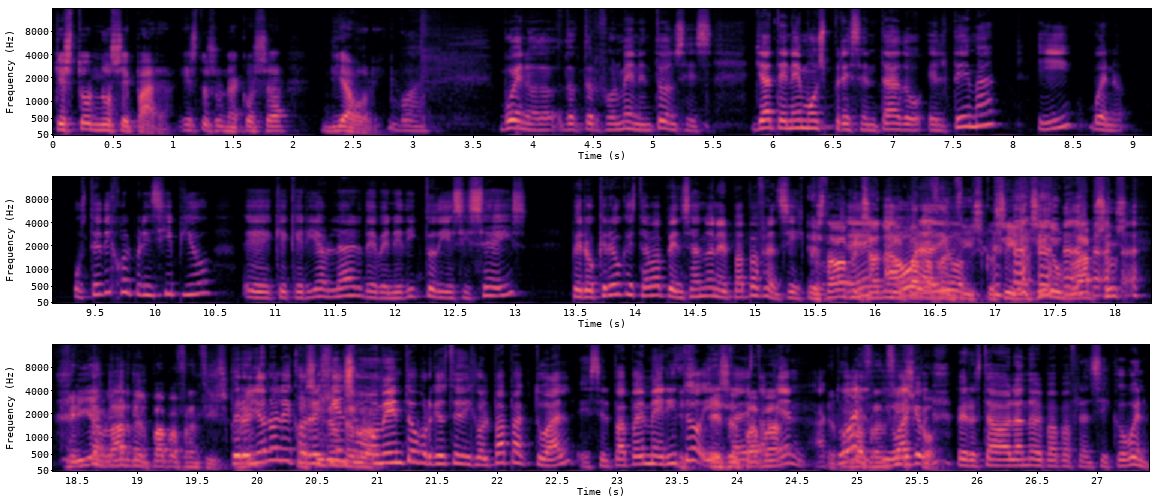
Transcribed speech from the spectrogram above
que esto no se para. Esto es una cosa diabólica. Bueno. doctor Formen, entonces, ya tenemos presentado el tema y, bueno, usted dijo al principio eh, que quería hablar de Benedicto XVI, pero creo que estaba pensando en el Papa Francisco. Estaba ¿eh? pensando en el Papa Francisco, sí, ha sido un lapsus, quería hablar del Papa Francisco. Pero ¿eh? yo no le corregí en su momento porque usted dijo el Papa actual es el Papa emérito y es el Papa, también actual, Francisco. pero estaba hablando del Papa Francisco. Bueno,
